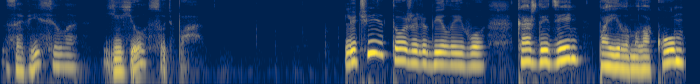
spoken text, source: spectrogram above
зависела ее судьба. Лючия тоже любила его. Каждый день поила молоком,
